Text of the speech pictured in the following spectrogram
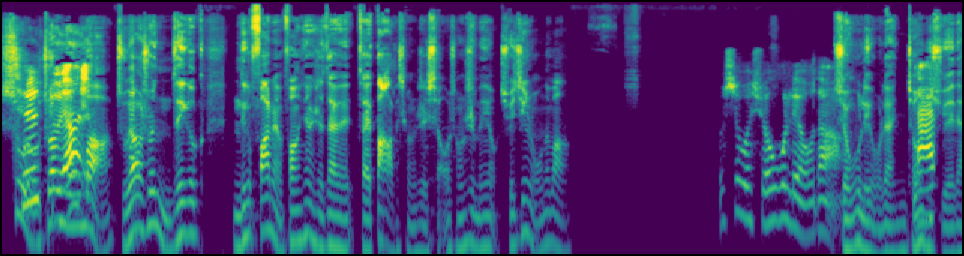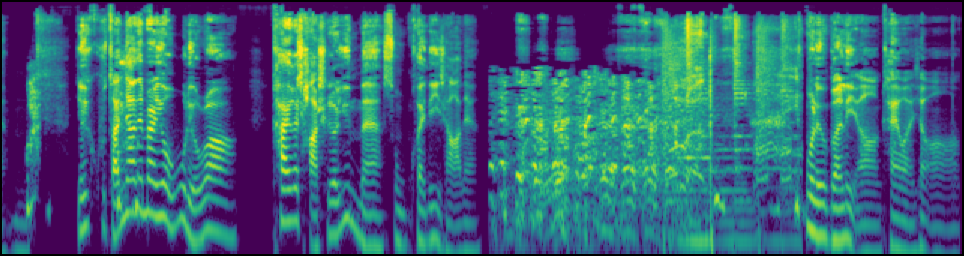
其实主要吧，主要说你这个你这个发展方向是在在大的城市，小的城市没有。学金融的吧？不是，我学物流的。学物流的，你找你学的。嗯，也咱家那边也有物流啊，开个叉车运呗，送快递啥的。物流管理啊，开玩笑啊。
